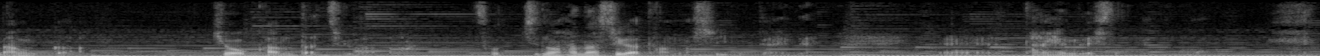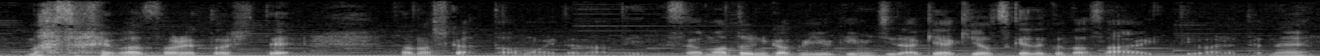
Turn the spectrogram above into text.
なんか教官たちはそっちの話が楽しいみたいで、えー、大変でしたけども。まあそれはそれとして、楽しかった思い出なんでいいんですが、まあとにかく雪道だけは気をつけてくださいって言われてね。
